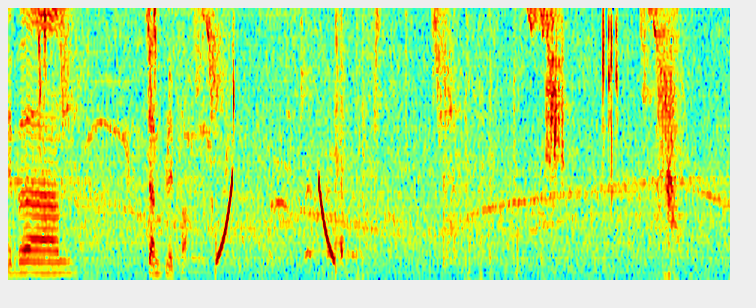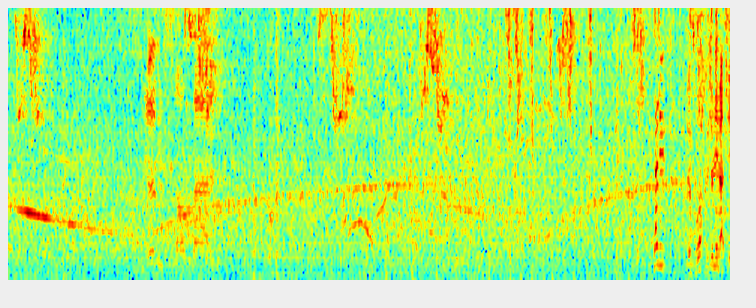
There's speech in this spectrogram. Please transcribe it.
Eh ben... Ça me plaît pas. Je me sens mal. Salut Je crois que je l'ai raté.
